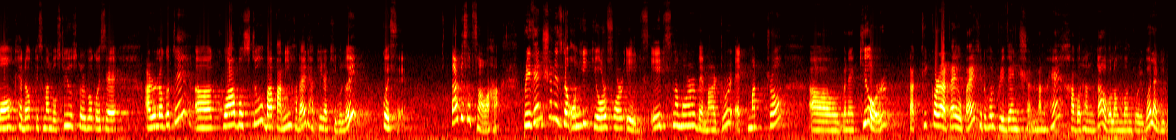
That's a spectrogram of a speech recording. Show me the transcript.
মহ খেদক কিছুমান বস্তু ইউজ কৰিব কৈছে আৰু লগতে খোৱা বস্তু বা পানী সদায় ঢাকি ৰাখিবলৈ কৈছে। তাৰপিছত চাওঁ আহা। Prevention is the only cure for AIDS AIDS নামৰ বেমাৰটোৰ একমাত্ৰ মানে কিয়ৰ তাক ঠিক কৰাৰ এটাই উপায় সেইটো হ'ল প্ৰিভেনশ্যন মানুহে সাৱধানতা অৱলম্বন কৰিব লাগিব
